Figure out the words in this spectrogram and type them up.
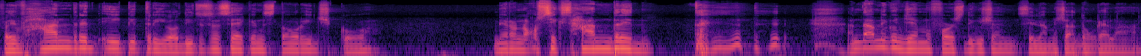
583 o oh, dito sa second storage ko meron ako 600 ang dami kong Gem Force di ko siya, sila masyadong kailangan.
